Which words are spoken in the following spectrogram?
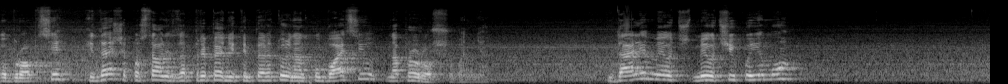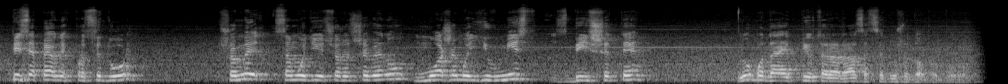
обробці, і далі поставлені при певній температурі на інкубацію на пророщування. Далі ми очікуємо після певних процедур, що ми саму діючу речовину можемо її вміст збільшити Ну, бодай півтора рази це дуже добре було.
